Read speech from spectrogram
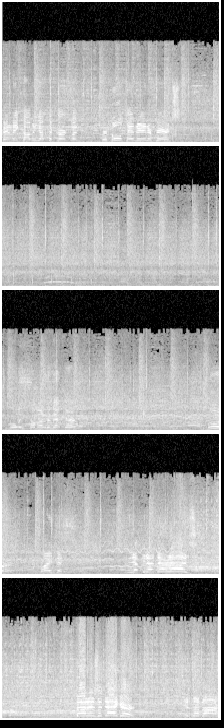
Penalty coming up to Kirkland for goaltender interference. Goalie's come out of the net there. Moore finds it. The empty there it is! That is a dagger! In the back!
